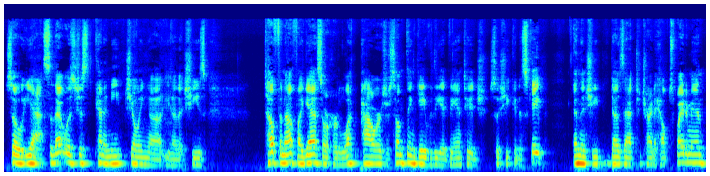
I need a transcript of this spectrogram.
so yeah, so that was just kind of neat showing uh, you know that she's tough enough, I guess, or her luck powers or something gave her the advantage so she could escape. And then she does that to try to help Spider Man,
